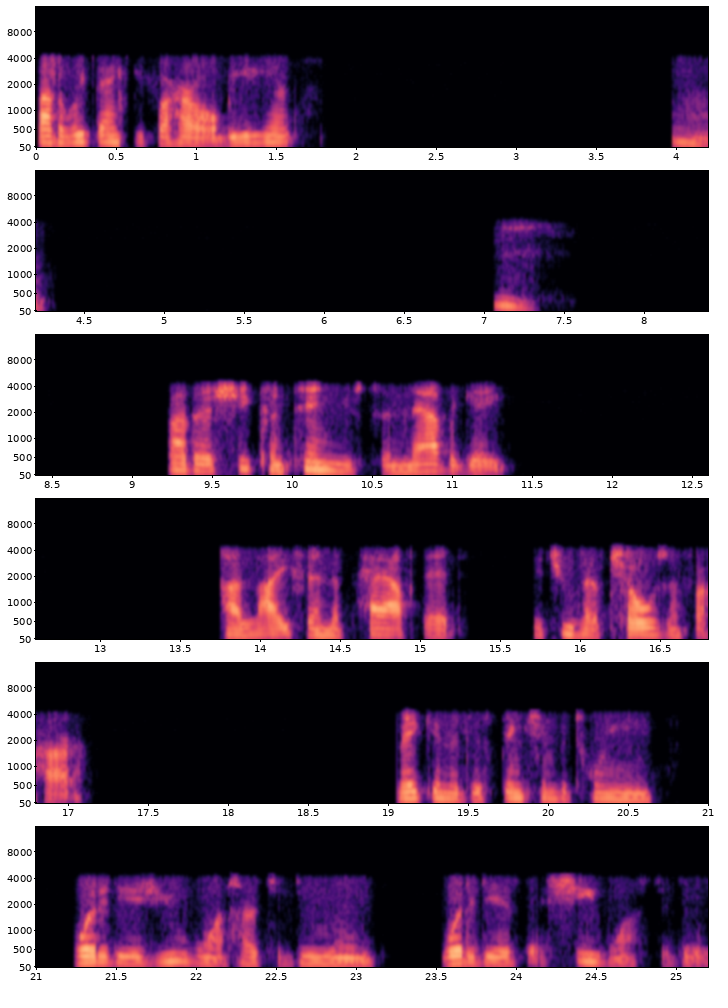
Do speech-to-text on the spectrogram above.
Father, we thank you for her obedience. Mm. Mm. Father, as she continues to navigate her life and the path that, that you have chosen for her, making a distinction between what it is you want her to do and what it is that she wants to do.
